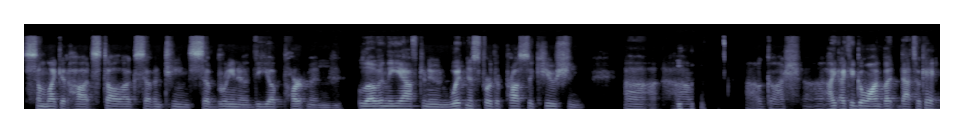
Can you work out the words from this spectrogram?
some like it hot, Stalag 17, Sabrina, The Apartment, mm-hmm. Love in the Afternoon, Witness for the Prosecution. Uh, um, oh gosh, uh, I, I, could go on, but that's okay.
